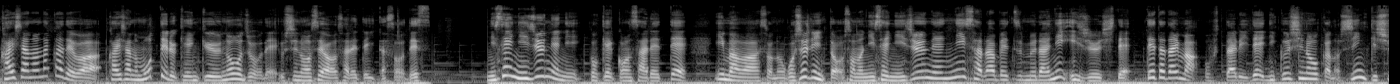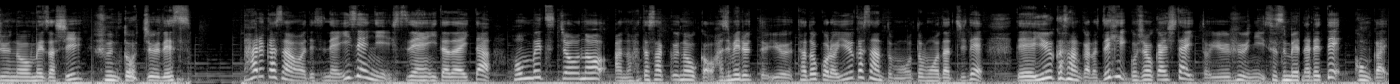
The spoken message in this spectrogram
会社の中では会社の持っている研究農場で牛のお世話をされていたそうです。2020年にご結婚されて今はそのご主人とその2020年に更別村に移住してでただいまお二人で肉牛農家の新規収納を目指し奮闘中です。はるかさんはですね以前に出演いただいた本別町のあの畑作農家を始めるという田所優香さんともお友達でで優香さんからぜひご紹介したいというふうに勧められて今回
